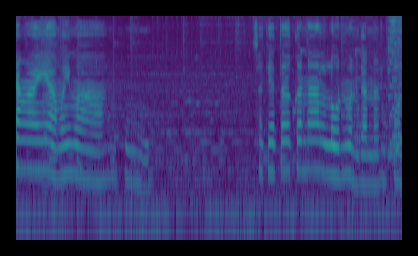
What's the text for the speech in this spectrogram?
ยังไงอะไม่มา โอ้โหสเก็ตเตอร์ก็น่าลุ้นเหมือนกันนะทุกคน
